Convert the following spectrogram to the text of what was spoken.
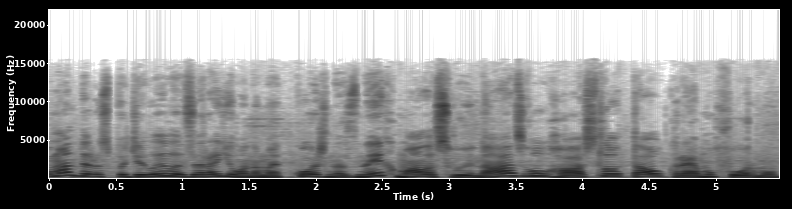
Команди розподілили за районами. Кожна з них мала свою назву, гасло та окрему форму.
